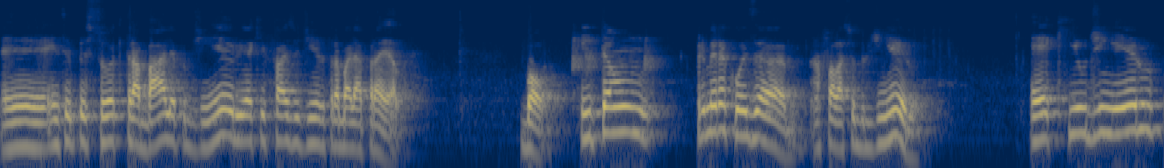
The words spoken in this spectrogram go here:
é, entre a pessoa que trabalha para o dinheiro e a que faz o dinheiro trabalhar para ela? Bom, então Primeira coisa a falar sobre o dinheiro é que o dinheiro,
